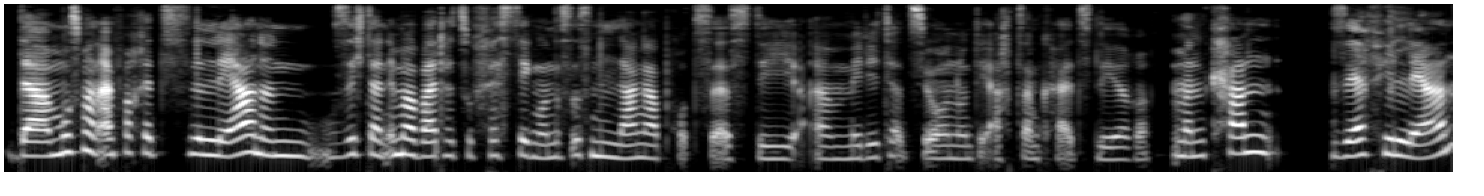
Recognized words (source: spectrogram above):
Da muss man einfach jetzt lernen, sich dann immer weiter zu festigen und es ist ein langer Prozess, die ähm, Meditation und die Achtsamkeitslehre. Man kann sehr viel lernen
